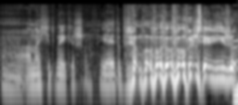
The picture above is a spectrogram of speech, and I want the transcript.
А, Она хитмейкерша. Я это прям уже вижу.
